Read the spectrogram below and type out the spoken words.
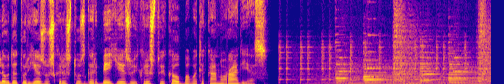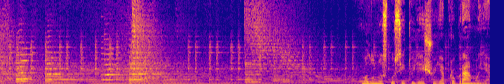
Liaudetur Jėzus Kristus garbė Jėzui Kristui kalba Vatikano radijas. Malonus klausytujai šioje programoje.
